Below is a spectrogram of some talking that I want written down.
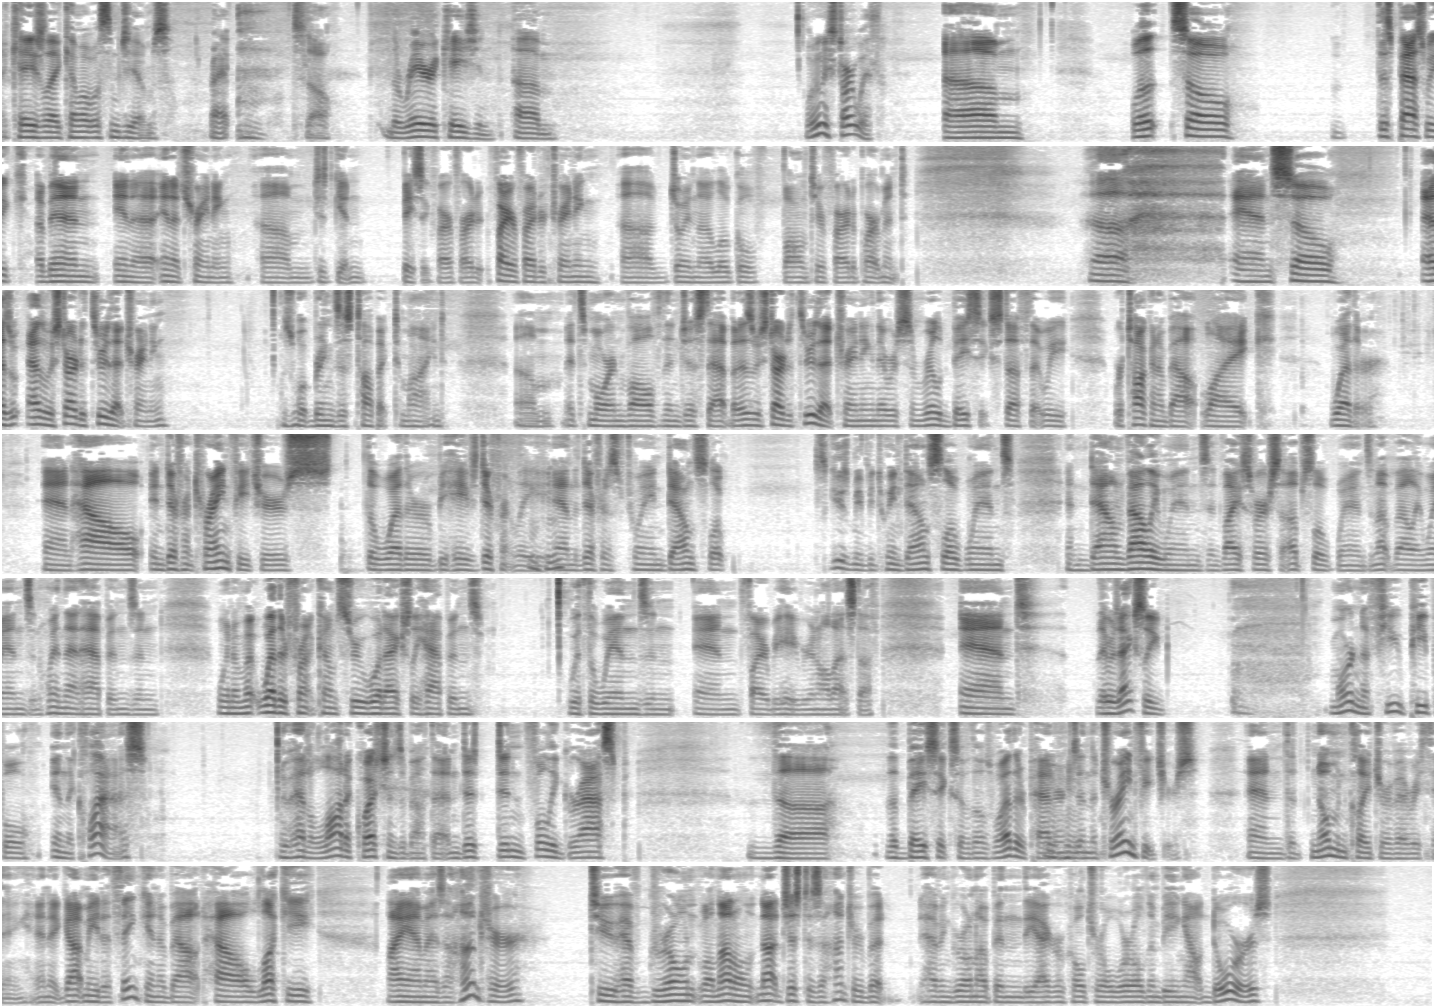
Occasionally, I come up with some gems. Right. So the rare occasion. Um, what do we start with? Um, well, so this past week I've been in a in a training, um, just getting basic firefighter firefighter training. Uh, joined the local volunteer fire department. Uh, and so as as we started through that training, is what brings this topic to mind. Um, it's more involved than just that. But as we started through that training, there was some really basic stuff that we were talking about, like weather and how in different terrain features the weather behaves differently, and the difference between downslope, excuse me, between downslope winds and down valley winds, and vice versa, upslope winds and up valley winds, and when that happens, and when a weather front comes through, what actually happens with the winds and and fire behavior and all that stuff. And there was actually more than a few people in the class who had a lot of questions about that and just didn't fully grasp the the basics of those weather patterns mm-hmm. and the terrain features and the nomenclature of everything and it got me to thinking about how lucky I am as a hunter to have grown well not only not just as a hunter but having grown up in the agricultural world and being outdoors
